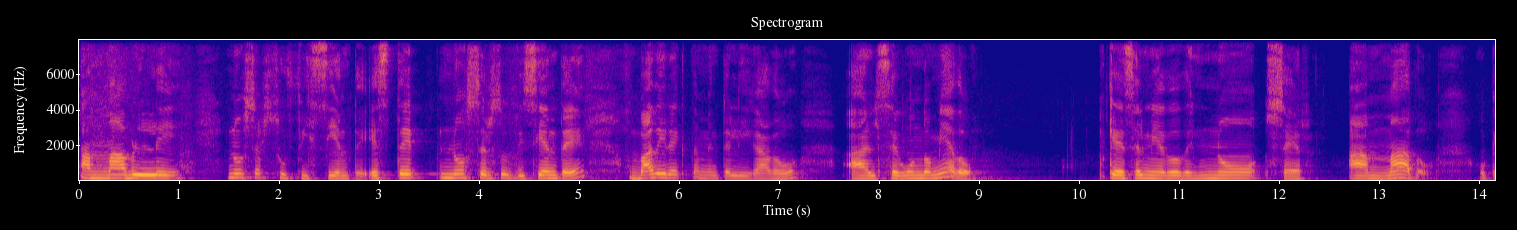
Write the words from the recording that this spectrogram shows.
amable, no ser suficiente. Este no ser suficiente va directamente ligado al segundo miedo, que es el miedo de no ser amado, ¿ok?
